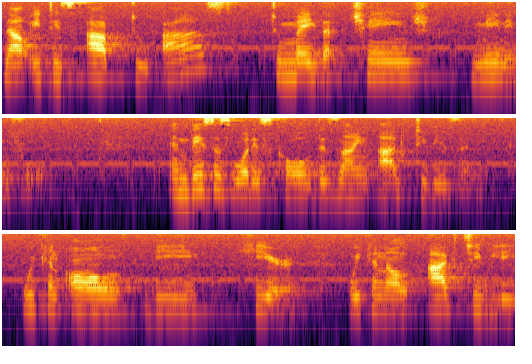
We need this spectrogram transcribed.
Now it is up to us to make that change meaningful. And this is what is called design activism. We can all be here. We can all actively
